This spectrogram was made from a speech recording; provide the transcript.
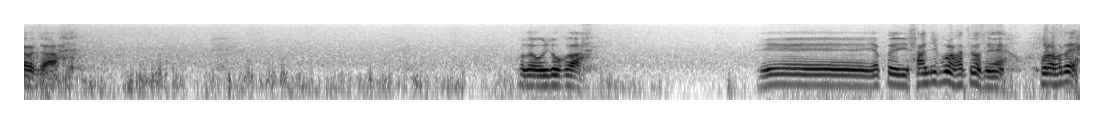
からか。ほな降りろか。えー、やっぱり30分かかってますね。ふらふらや。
